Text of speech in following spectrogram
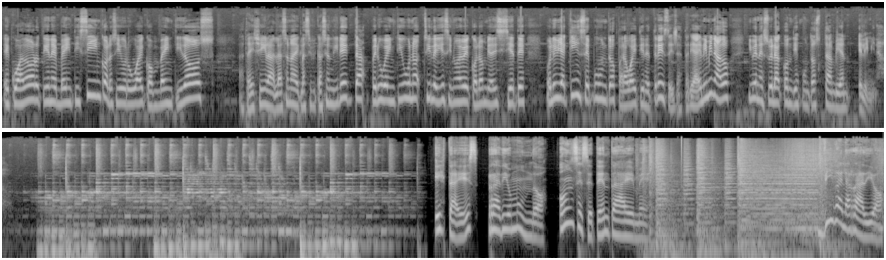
Ecuador tiene 25, lo sigue Uruguay con 22. Hasta ahí llega la, zona de clasificación directa. Perú 21, Chile 19, Colombia 17, Bolivia 15 puntos, Paraguay tiene 13, ya estaría eliminado. Y Venezuela con 10 puntos también eliminado. Esta es Radio Mundo, 1170 AM. ¡Viva la radio!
